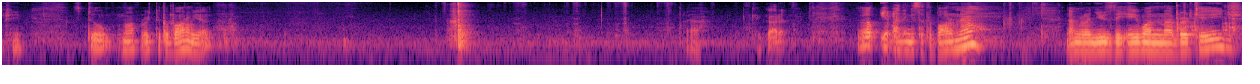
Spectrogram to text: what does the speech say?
Okay, still not right to the bottom yet. Ah, okay, got it. Oh, yep, I think it's at the bottom now. Now I'm going to use the A1 uh, bird cage.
